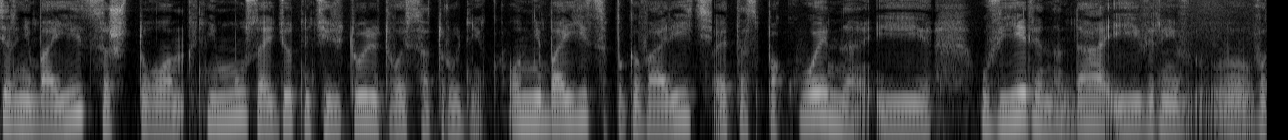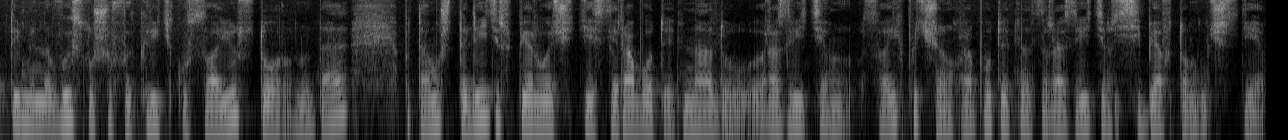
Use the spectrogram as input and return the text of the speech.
лидер не боится, что к нему зайдет на территорию твой сотрудник. Он не боится поговорить это спокойно, и уверенно, да, и, вернее, вот именно выслушав и критику в свою сторону, да, потому что лидер, в первую очередь, если работает над развитием своих подчиненных, работает над развитием себя в том числе.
